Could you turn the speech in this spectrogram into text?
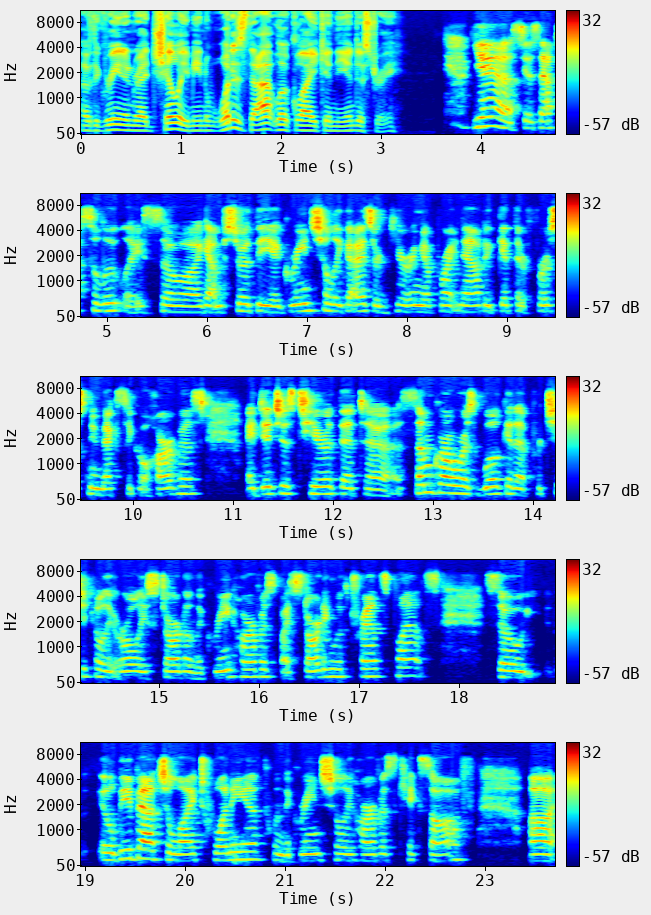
of the green and red chili. I mean, what does that look like in the industry? Yes, yes, absolutely. So uh, yeah, I'm sure the uh, green chili guys are gearing up right now to get their first New Mexico harvest. I did just hear that uh, some growers will get a particularly early start on the green harvest by starting with transplants. So it'll be about July 20th when the green chili harvest kicks off. Uh,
